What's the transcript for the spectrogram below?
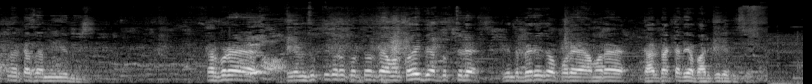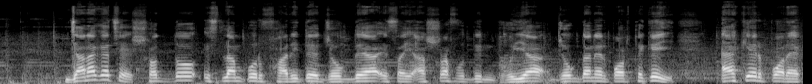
আপনার কাছে আমি দিয়ে দেবো তারপরে এখানে যুক্তি করে করতে করতে আমার কই বিয়ার ছিল কিন্তু বেরিয়ে যাওয়ার পরে আমার গাড়ি ধাক্কা দিয়ে বার করে জানা গেছে সদ্য ইসলামপুর ফাঁড়িতে যোগ দেয়া এসআই আশরাফ উদ্দিন ভুইয়া যোগদানের পর থেকেই একের পর এক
